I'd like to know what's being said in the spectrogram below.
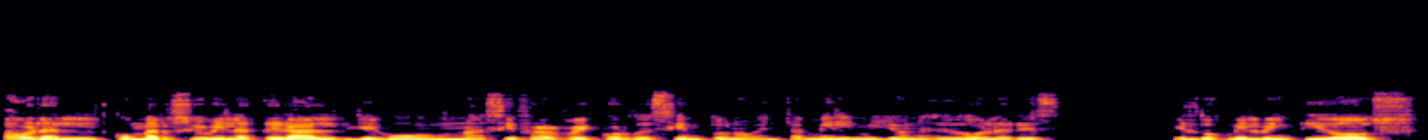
ahora, el comercio bilateral llegó a una cifra récord de 190 mil millones de dólares el 2022,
